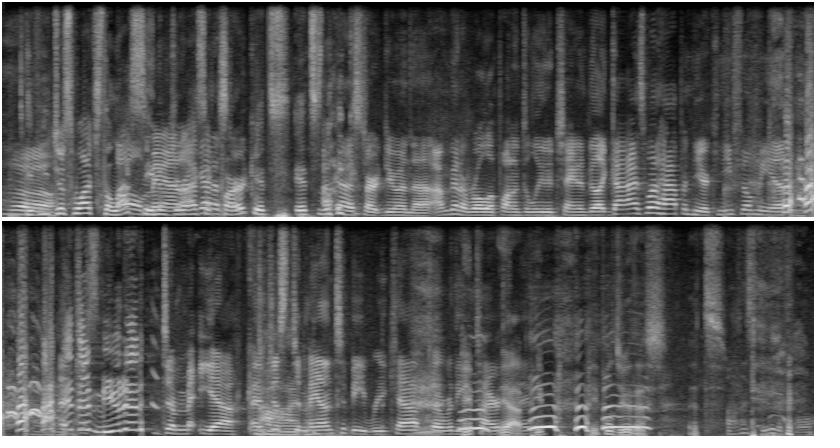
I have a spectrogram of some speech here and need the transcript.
if you just watch the last Oh, scene man, of Jurassic Park, start- it's it's I like gotta start doing that. I'm gonna roll up on a deleted chain and be like, guys, what happened here? Can you fill me in? and then muted. Dem- yeah, and just demand to be recapped over the entire yeah, thing. peop- people do this. It's oh, that's beautiful.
